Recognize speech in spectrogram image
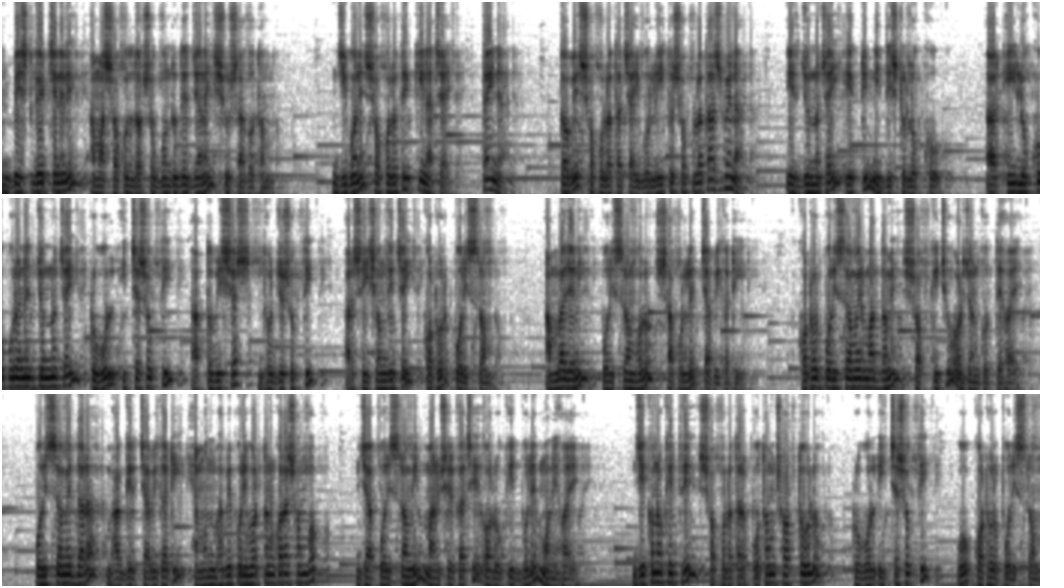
Best guide চ্যানেলে আমার সকল দর্শক বন্ধুদের জানাই সুস্বাগতম। জীবনে সফলতে কি না চাই তাই না? তবে সফলতা চাই বললেই তো সফলতা আসবে না। এর জন্য চাই একটি নির্দিষ্ট লক্ষ্য। আর এই লক্ষ্য পূরণের জন্য চাই প্রবল ইচ্ছাশক্তি, আত্মবিশ্বাস ধৈর্য শক্তি আর সেই সঙ্গে চাই কঠোর পরিশ্রম। আমরা জানি পরিশ্রম হলো সাফল্যের চাবিকাঠি। কঠোর পরিশ্রমের মাধ্যমে সবকিছু অর্জন করতে হয়। পরিশ্রমের দ্বারা ভাগ্যের চাবিকাঠি এমনভাবে পরিবর্তন করা সম্ভব, যা পরিশ্রমহীন মানুষের কাছে অলৌকিক বলে মনে হয়। যে কোনো ক্ষেত্রে সফলতার প্রথম শর্ত হল প্রবল ইচ্ছাশক্তি ও কঠোর পরিশ্রম।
